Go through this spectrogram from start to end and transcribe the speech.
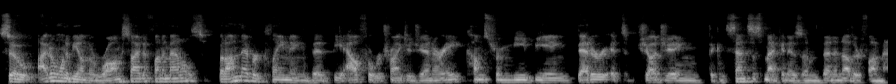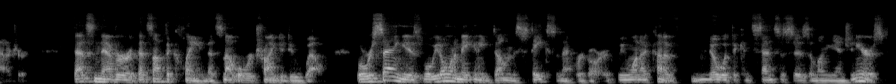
So I don't want to be on the wrong side of fundamentals, but I'm never claiming that the alpha we're trying to generate comes from me being better at judging the consensus mechanism than another fund manager. That's never, that's not the claim. That's not what we're trying to do well. What we're saying is, well, we don't want to make any dumb mistakes in that regard. We want to kind of know what the consensus is among the engineers,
